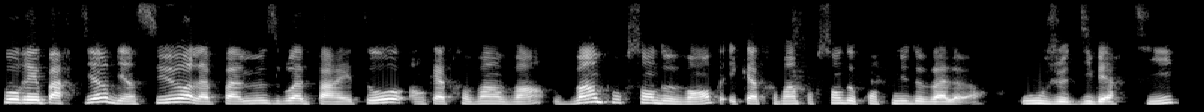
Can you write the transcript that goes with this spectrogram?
faut répartir, bien sûr, la fameuse loi de Pareto en 80-20, 20%, de vente et 80% de contenu de valeur, où je divertis,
